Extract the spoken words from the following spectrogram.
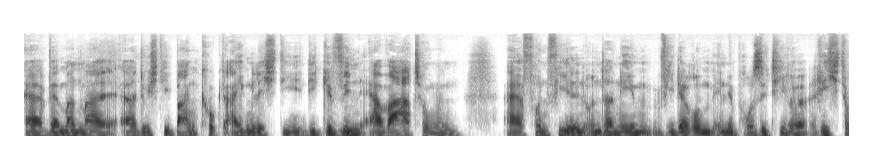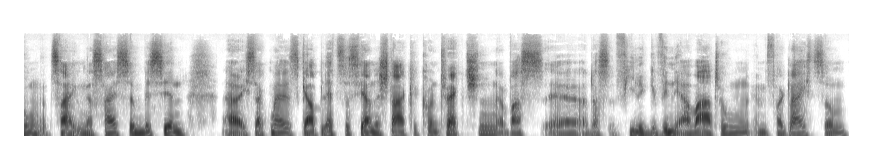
äh, wenn man mal äh, durch die Bank guckt, eigentlich die, die Gewinnerwartungen äh, von vielen Unternehmen wiederum in eine positive Richtung zeigen. Das heißt so ein bisschen, äh, ich sag mal, es gab letztes Jahr eine starke Contraction, was äh, das viele Gewinnerwartungen im Vergleich zum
